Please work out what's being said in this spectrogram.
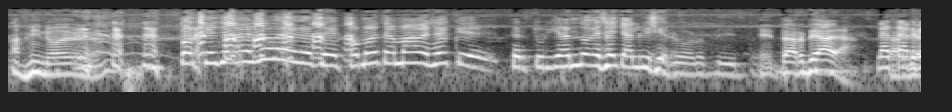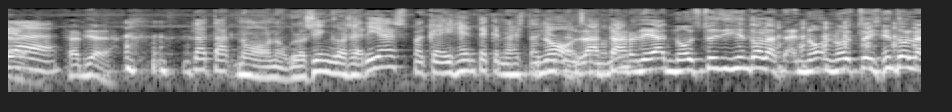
A mí no, de verdad. Porque ya eso de, de ¿cómo se llamaba esa que tertuliando? Ese ya lo hicieron. Eh, tardeada. La tardeada. Tardeada. La tar no, no, gros sin groserías, porque hay gente que nos está diciendo No, la este tardeada, no estoy diciendo la no, no estoy diciendo la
